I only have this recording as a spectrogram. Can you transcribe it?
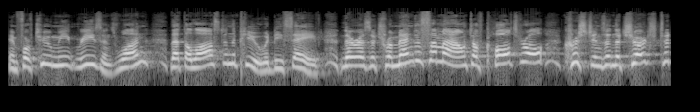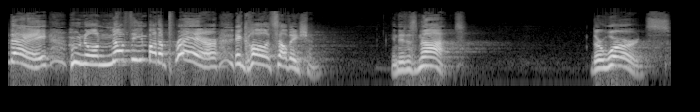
And for two reasons. One, that the lost in the pew would be saved. There is a tremendous amount of cultural Christians in the church today who know nothing but a prayer and call it salvation. And it is not. They're words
